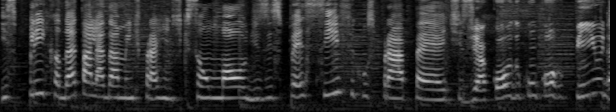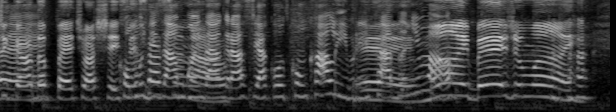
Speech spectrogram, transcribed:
explica detalhadamente pra gente que são moldes específicos para pets. De acordo com o corpinho de É. cada pet, eu achei Como diz sensacional. a mãe da Graça, de acordo com o calibre É, de cada animal. Mãe, beijo, mãe.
